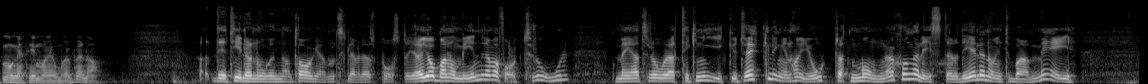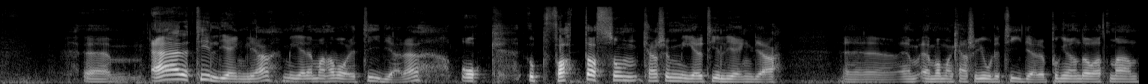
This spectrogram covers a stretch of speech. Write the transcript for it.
Hur många timmar jobbar du på en dag? Det tillhör nog undantagen skulle jag vilja påstå. Jag jobbar nog mindre än vad folk tror. Men jag tror att teknikutvecklingen har gjort att många journalister, och det gäller nog inte bara mig, ehm, är tillgängliga mer än man har varit tidigare och uppfattas som kanske mer tillgängliga eh, än, än, vad man kanske gjorde tidigare på grund av att man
